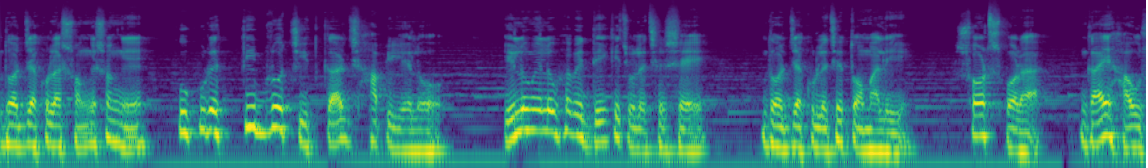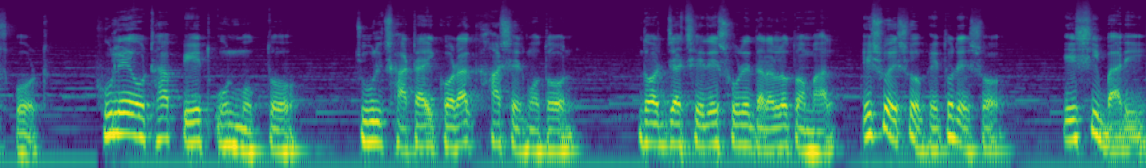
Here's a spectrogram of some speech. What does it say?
দরজা খোলার সঙ্গে সঙ্গে কুকুরের তীব্র চিৎকার ঝাঁপিয়ে এলো। এলোমেলোভাবে ডেকে চলেছে সে। দরজা খুলেছে তমালি। শর্টস পরা, গায়ে হাউস কোট, ফুলে ওঠা পেট উন্মুক্ত, চুল ছাঁটাই করা ঘাসের মতন। দরজা ছেড়ে সরে দাঁড়াল তমাল। এসো এসো, ভেতরে এসো। এসি বাড়ি।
